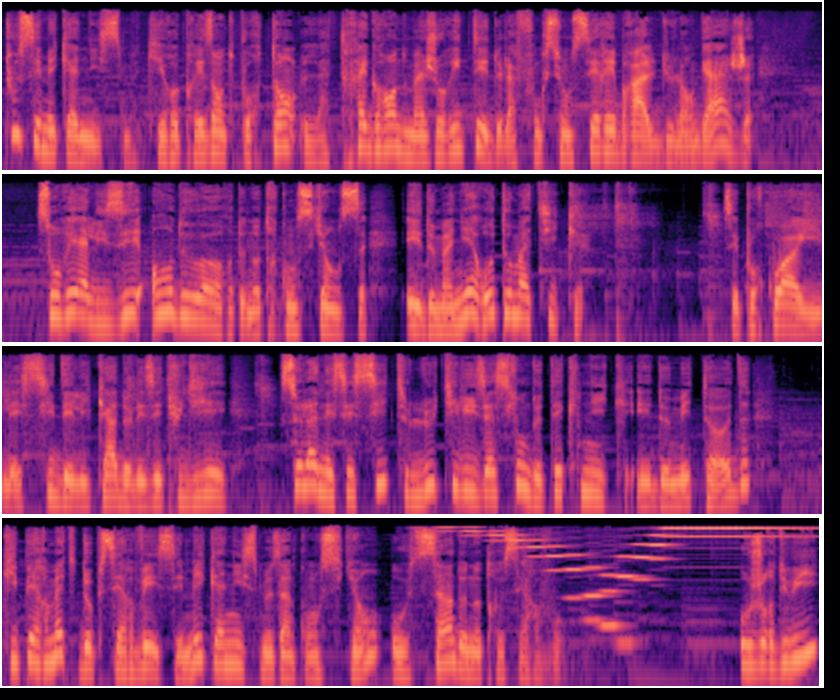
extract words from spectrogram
Tous ces mécanismes, qui représentent pourtant la très grande majorité de la fonction cérébrale du langage, sont réalisés en dehors de notre conscience et de manière automatique. C'est pourquoi il est si délicat de les étudier. Cela nécessite l'utilisation de techniques et de méthodes qui permettent d'observer ces mécanismes inconscients au sein de notre cerveau. Aujourd'hui,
